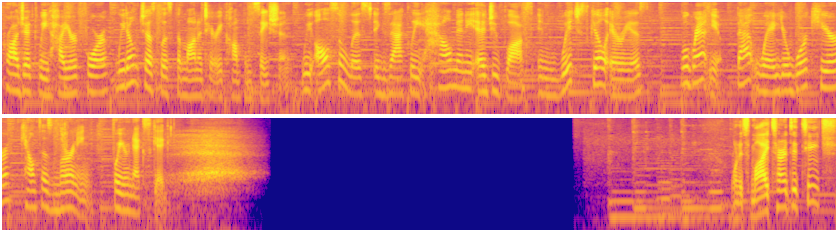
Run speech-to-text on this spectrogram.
Project we hire for, we don't just list the monetary compensation. We also list exactly how many EduBlocks in which skill areas we'll grant you. That way, your work here counts as learning for your next gig. When it's my turn to teach,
